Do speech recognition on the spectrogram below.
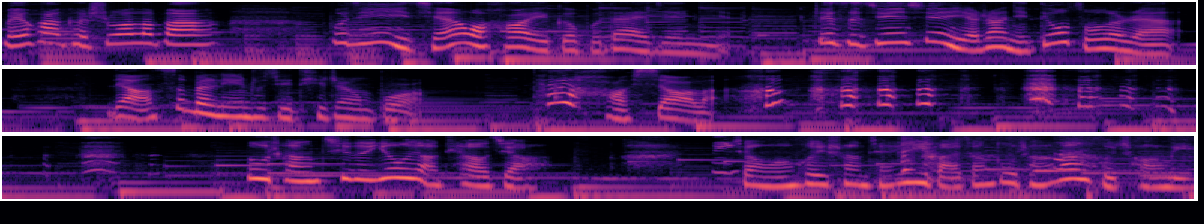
没话可说了吧？不仅以前我浩宇哥不待见你，这次军训也让你丢足了人，两次被拎出去踢正步，太好笑了！杜长气得又要跳脚，蒋文慧上前一把将杜长按回床里。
